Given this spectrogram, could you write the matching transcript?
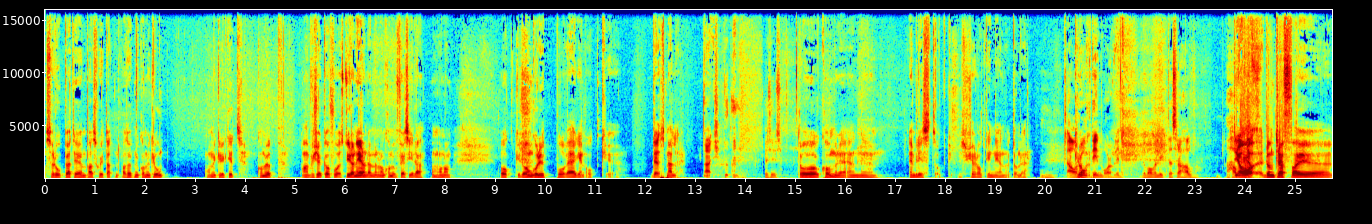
Så ropar jag till en passkytt att passa upp nu kommer kron. Och mycket riktigt kommer upp. Och han försöker få styra ner dem där men de kommer på fel sida om honom. Och de går ut på vägen och eh, det smäller. Nej. Precis. Då kommer det en, eh, en bilist och kör rakt in i en av de där. Ja, Kronor. rakt in var det väl inte. Det var väl lite sådär halv... Ja, de träffar ju...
